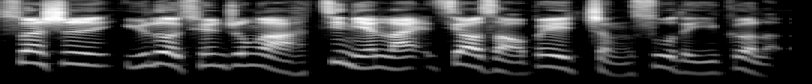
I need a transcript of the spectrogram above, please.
算是娱乐圈中啊近年来较早被整肃的一个了。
